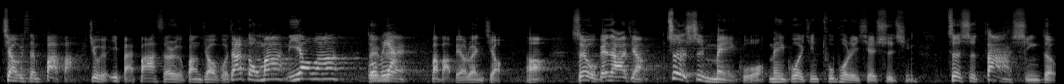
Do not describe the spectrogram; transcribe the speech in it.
叫一声爸爸，就有一百八十二个邦交国，大家懂吗？你要吗？对不对？爸爸不要乱叫啊！所以我跟大家讲，这是美国，美国已经突破了一些事情。这是大型的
